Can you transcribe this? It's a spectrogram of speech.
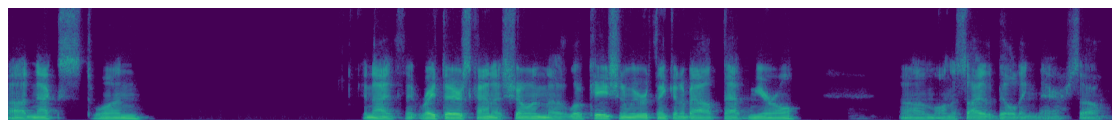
Uh, next one. And I think right there is kind of showing the location we were thinking about that mural um, on the side of the building there. So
